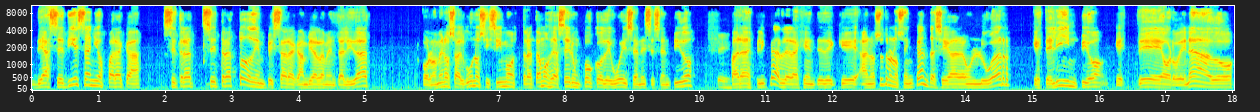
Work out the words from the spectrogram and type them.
de hace 10 años para acá se, se trató de empezar a cambiar la mentalidad, por lo menos algunos hicimos, tratamos de hacer un poco de huella en ese sentido, para explicarle a la gente de que a nosotros nos encanta llegar a un lugar que esté limpio, que esté ordenado,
